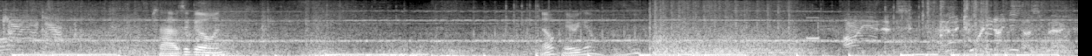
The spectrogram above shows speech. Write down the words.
Horror. How's it going? Oh, here we go. All units. Suspect.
